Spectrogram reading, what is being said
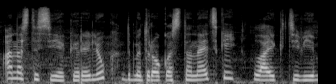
Анастасія Кирилюк, Дмитро Костанецький, Лайк ТІВІ.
